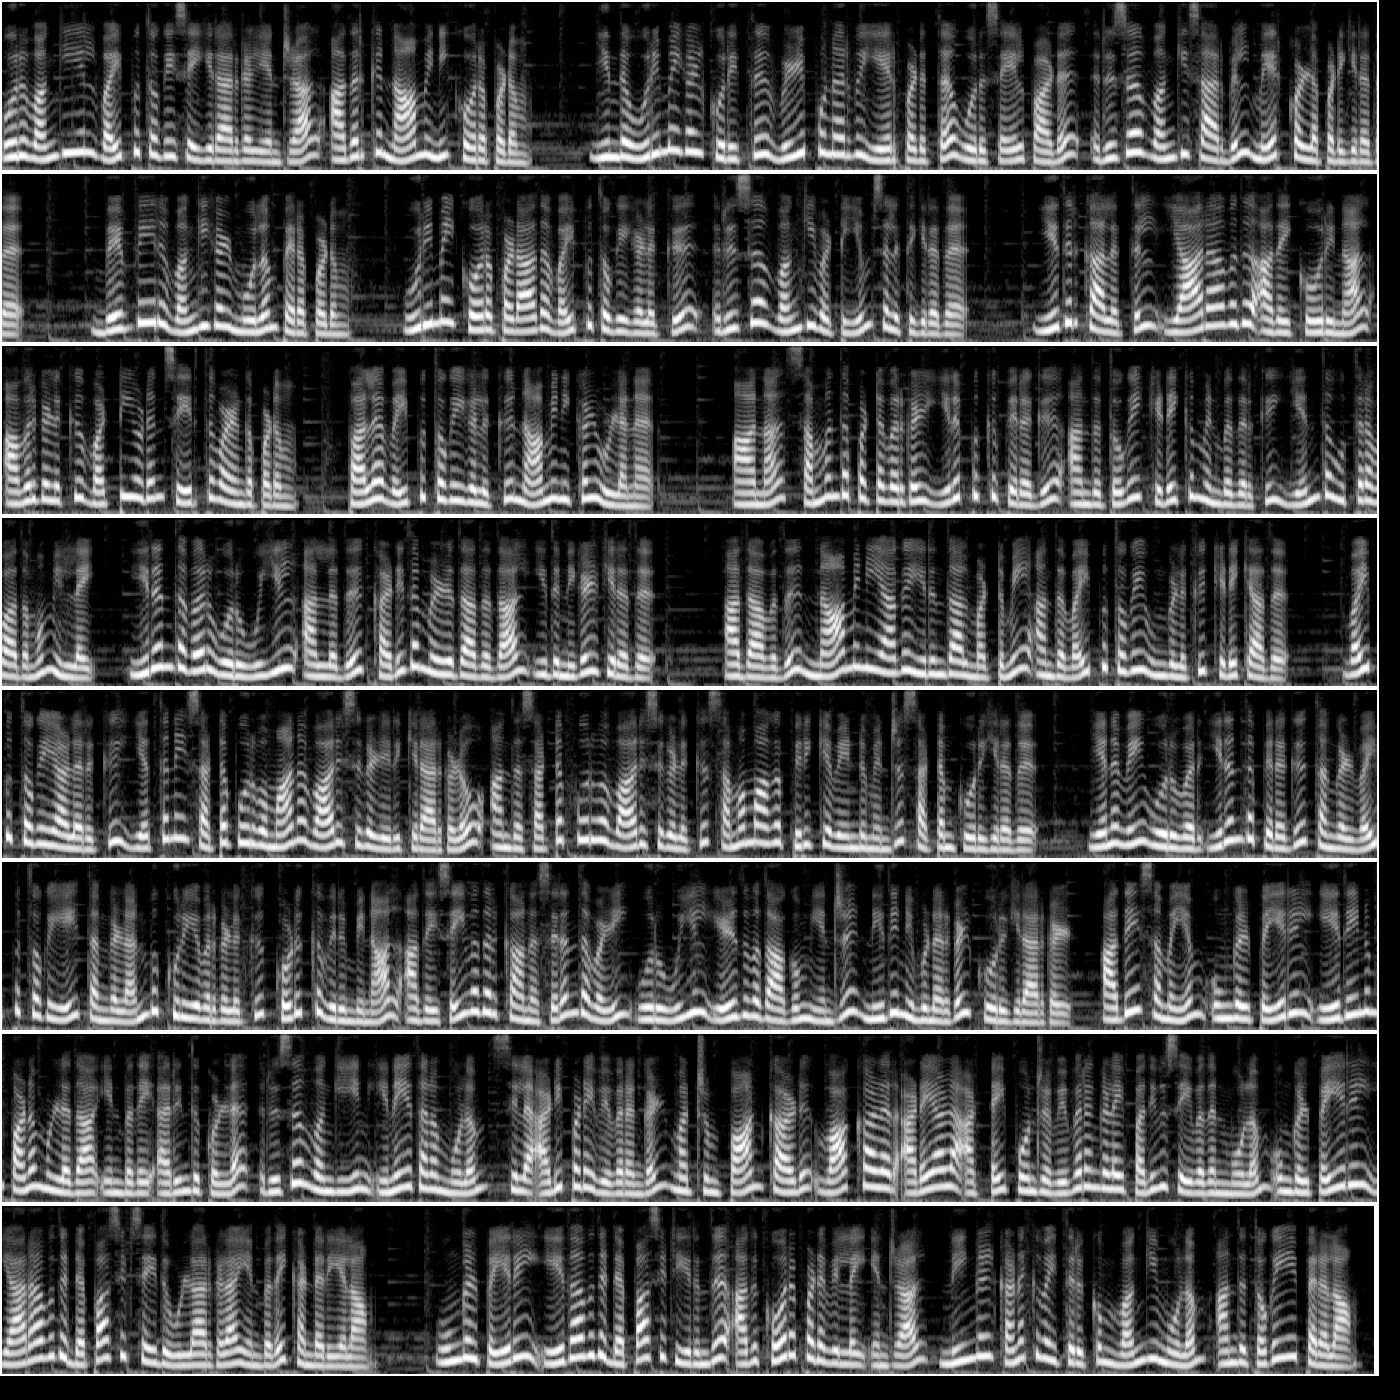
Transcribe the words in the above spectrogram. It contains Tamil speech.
ஒரு வங்கியில் வைப்புத்தொகை செய்கிறார்கள் என்றால் அதற்கு நாமினி கோரப்படும். இந்த உரிமைகள் குறித்து விழிப்புணர்வு ஏற்படுத்த ஒரு செயல்பாடு ரிசர்வ் வங்கி சார்பில் மேற்கொள்ளப்படுகிறது. வெவ்வேறு வங்கிகள் மூலம் பெறப்படும். உரிமை கோரப்படாத வைப்புத் தொகைகளுக்கு ரிசர்வ் வங்கி வட்டியும் செலுத்துகிறது. எதிர்காலத்தில் யாராவது அதை கோரினால் அவர்களுக்கு வட்டியுடன் சேர்த்து வழங்கப்படும். பல வைப்புத்தொகைகளுக்கு நாமினிகள் உள்ளனர். ஆனால் சம்பந்தப்பட்டவர்கள் இறப்புக்கு பிறகு அந்த தொகை கிடைக்கும் என்பதற்கு எந்த உத்தரவாதமும் இல்லை. இறந்தவர் ஒரு உயில் அல்லது கடிதம் எழுதாததால் இது நிகழ்கிறது. அதாவது நாமினியாக இருந்தால் மட்டுமே அந்த வைப்புத் தொகை உங்களுக்கு கிடைக்காது. வைப்புத் தொகையாளருக்கு எத்தனை சட்டப்பூர்வமான வாரிசுகள் இருக்கிறார்களோ அந்த சட்டப்பூர்வ வாரிசுகளுக்கு சமமாக பிரிக்க வேண்டும் என்று சட்டம் கூறுகிறது. எனவே ஒருவர் இறந்த பிறகு தங்கள் வைப்புத் தொகையை தங்கள் அன்புக்குரியவர்களுக்கு கொடுக்க விரும்பினால் அதை செய்வதற்கான சிறந்த வழி ஒரு உயில் எழுதுவதாகும் என்று நிதி நிபுணர்கள் கூறுகிறார்கள். அதே சமயம் உங்கள் பெயரில் ஏதேனும் பணம் உள்ளதா என்பதை அறிந்து கொள்ள ரிசர்வ் வங்கியின் இணையதளம் மூலம் சில அடிப்படை விவரங்கள் மற்றும் பான் கார்டு வாக்காளர் அடையாள அட்டை போன்ற விவரங்களை பதிவு செய்வதன் மூலம் உங்கள் பெயரில் யாராவது டெபாசிட் செய்து உள்ளார்களா என்பதை கண்டறியலாம். உங்கள் பெயரில் ஏதாவது டெபாசிட் இருந்து அது கோரப்படவில்லை என்றால் நீங்கள் கணக்கு வைத்திருக்கும் வங்கி மூலம் அந்த தொகையை பெறலாம்.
